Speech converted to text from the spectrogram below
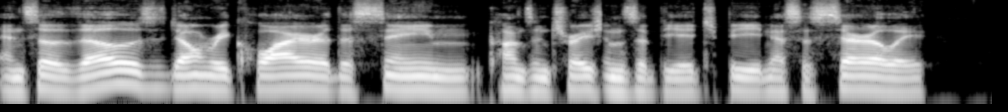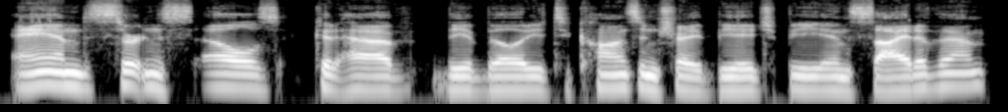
and so those don't require the same concentrations of BHB necessarily and certain cells could have the ability to concentrate BHB inside of them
